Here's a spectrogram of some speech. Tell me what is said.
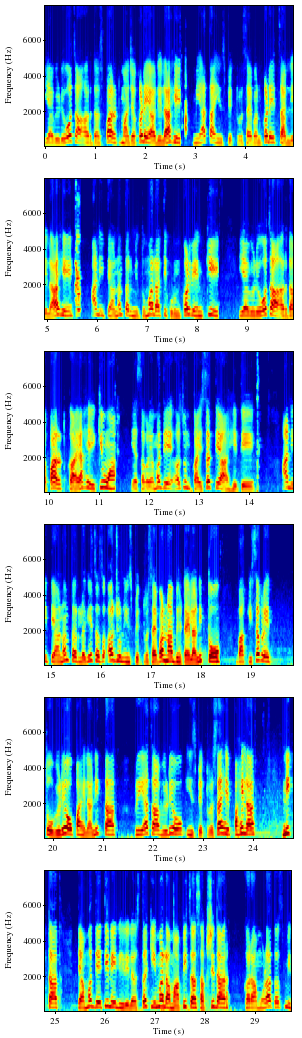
या व्हिडिओचा अर्धाच पार्ट माझ्याकडे आलेला आहे. मी आता इन्स्पेक्टर साहेबांकडे चाललेला आहे. आणि त्यानंतर मी तुम्हाला तिकडून कळवेन की या व्हिडिओचा अर्धा पार्ट काय आहे किंवा या सगळ्यामध्ये अजून काय सत्य आहे ते. आणि त्यानंतर लगेचच अर्जुन इन्स्पेक्टर साहेबांना भेटायला निघतो. बाकी सगळे तो व्हिडिओ पाहायला निघतात. प्रियाचा व्हिडिओ इन्स्पेक्टर साहेब पाहायला निघतात. त्यामध्ये तिने लिहिलेलं असतं की मला माफीचा साक्षीदार. करा मुळातच मी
